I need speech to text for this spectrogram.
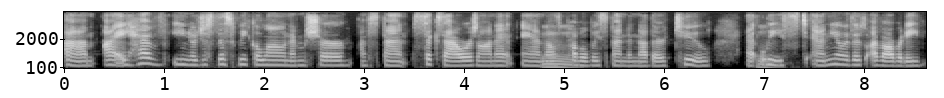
um, I have, you know, just this week alone, I'm sure I've spent six hours on it, and mm. I'll probably spend another two at mm. least. And you know, there's I've already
